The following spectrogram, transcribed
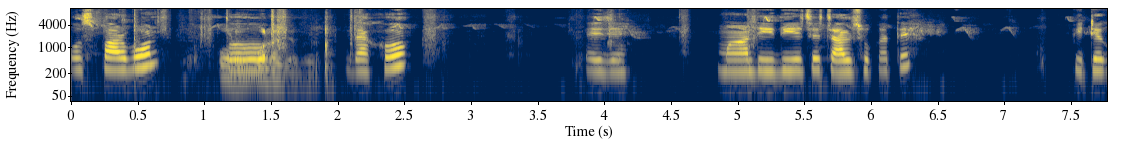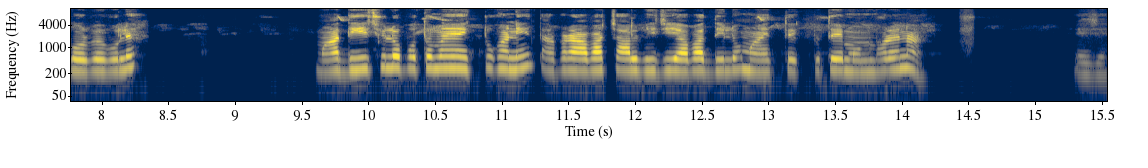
পৌষ পার্বণ তো- দেখো এই যে মা দিয়ে দিয়েছে চাল শুকাতে পিঠে করবে বলে। মা দিয়েছিল প্রথমে একটুখানি তারপরে আবার চাল ভিজিয়ে আবার দিল। মায়ের তো একটুতে মন ভরে না। এই যে।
